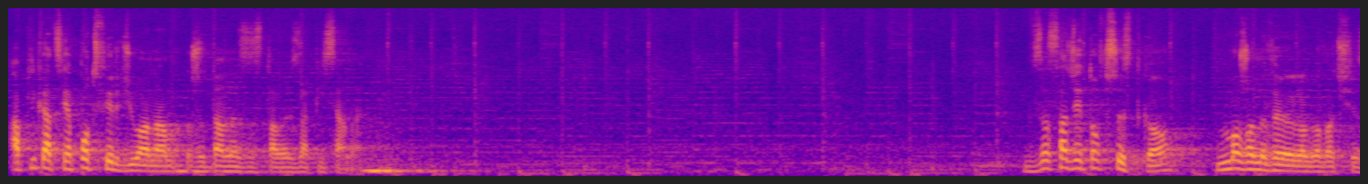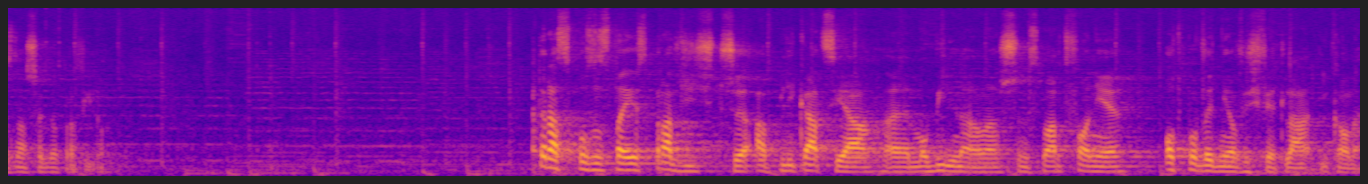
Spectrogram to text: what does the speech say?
Aplikacja potwierdziła nam, że dane zostały zapisane. W zasadzie to wszystko. Możemy wylogować się z naszego profilu. Teraz pozostaje sprawdzić, czy aplikacja e, mobilna na naszym smartfonie odpowiednio wyświetla ikonę.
